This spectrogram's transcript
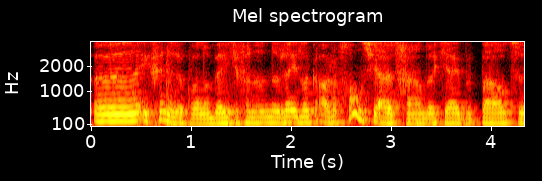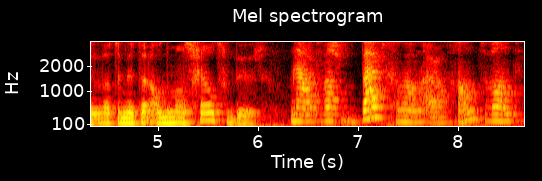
Uh, ik vind het ook wel een beetje van een redelijke arrogantie uitgaan dat jij bepaalt wat er met een andermans geld gebeurt. Nou, het was buitengewoon arrogant, want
